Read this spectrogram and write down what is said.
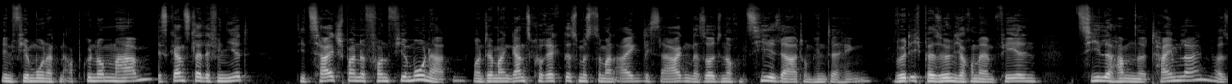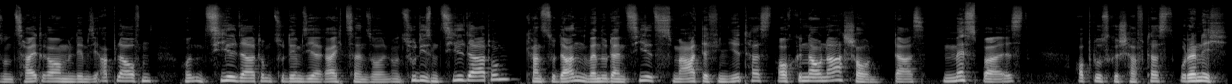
in vier Monaten abgenommen haben, ist ganz klar definiert die Zeitspanne von vier Monaten. Und wenn man ganz korrekt ist, müsste man eigentlich sagen, da sollte noch ein Zieldatum hinterhängen. Würde ich persönlich auch immer empfehlen, Ziele haben eine Timeline, also einen Zeitraum, in dem sie ablaufen und ein Zieldatum, zu dem sie erreicht sein sollen. Und zu diesem Zieldatum kannst du dann, wenn du dein Ziel smart definiert hast, auch genau nachschauen, da es messbar ist, ob du es geschafft hast oder nicht.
